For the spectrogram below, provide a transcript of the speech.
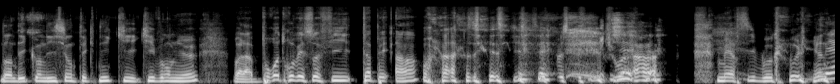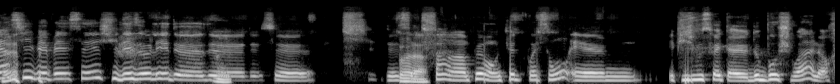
dans des conditions techniques qui, qui vont mieux. Voilà. Pour retrouver Sophie, tapez 1. Voilà. c'est, possible. je... 1. Merci beaucoup, Lionel. Merci, BBC. Je suis désolée de, de, ouais. de, ce, de voilà. cette fin un peu en queue de poisson. Et, euh, et puis, je vous souhaite de beaux choix alors.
